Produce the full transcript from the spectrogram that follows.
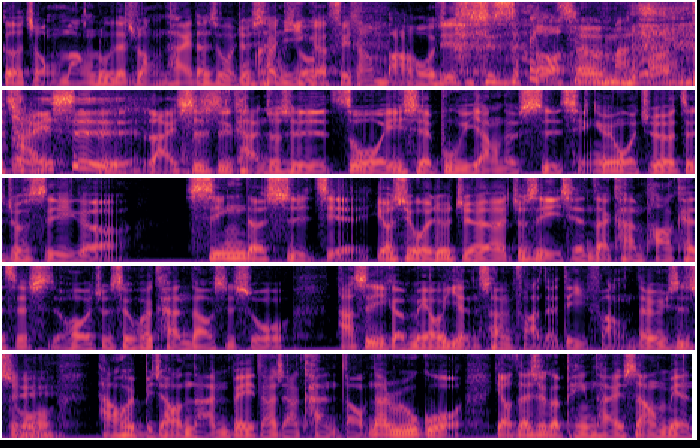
各种忙碌的状态，但是我就想说，看你应该非常忙，我觉得 其实非常忙，还是来试试看，就是做一些不一样的事情，因为我觉得这就是一个。新的世界，尤其我就觉得，就是以前在看 podcast 的时候，就是会看到是说，它是一个没有演算法的地方，等于是说，它会比较难被大家看到。那如果要在这个平台上面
